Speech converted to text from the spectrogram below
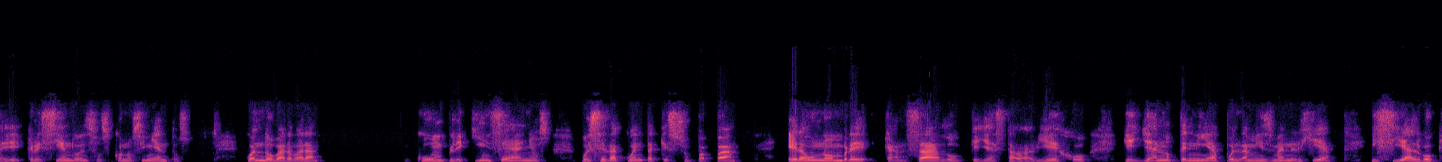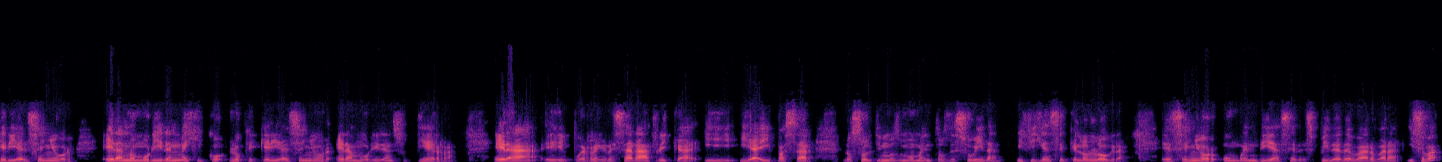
eh, creciendo en sus conocimientos. Cuando Bárbara cumple 15 años, pues se da cuenta que su papá era un hombre cansado, que ya estaba viejo, que ya no tenía pues la misma energía. Y si algo quería el Señor, era no morir en México, lo que quería el Señor era morir en su tierra, era eh, pues regresar a África y, y ahí pasar los últimos momentos de su vida. Y fíjense que lo logra. El Señor un buen día se despide de Bárbara y se va.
